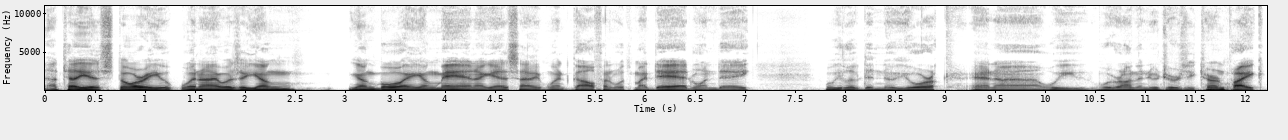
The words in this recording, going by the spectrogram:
I'll tell you a story. When I was a young young boy, young man, I guess, I went golfing with my dad one day. We lived in New York, and uh, we were on the New Jersey Turnpike,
